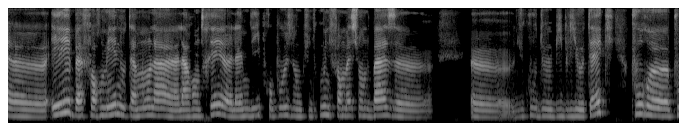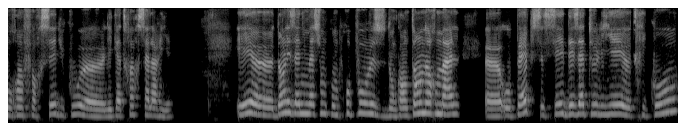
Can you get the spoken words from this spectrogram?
euh, et bah, former notamment la, la rentrée, la MDI propose donc une formation de base du coup de bibliothèque pour, pour renforcer du coup les quatre heures salariées. Et euh, dans les animations qu'on propose, donc en temps normal, euh, au PEPS, c'est des ateliers euh, tricot,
